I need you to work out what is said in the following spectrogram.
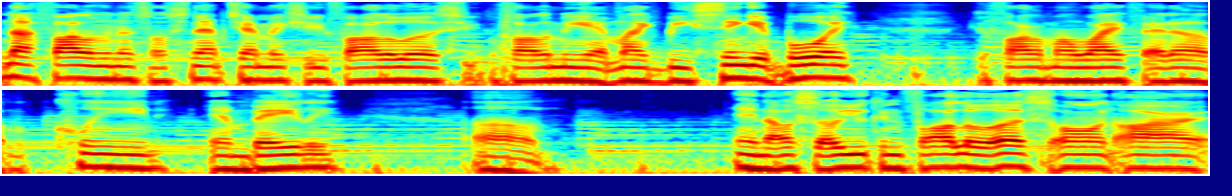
not following us on Snapchat, make sure you follow us. You can follow me at Mike B Sing It Boy. You can follow my wife at um, Queen M Bailey. Um, and also, you can follow us on our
